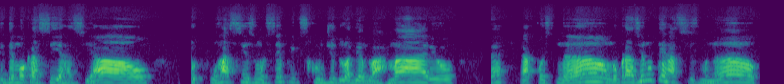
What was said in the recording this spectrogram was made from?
de democracia racial, o racismo sempre escondido lá dentro do armário. Né? A coisa, não, no Brasil não tem racismo, não.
